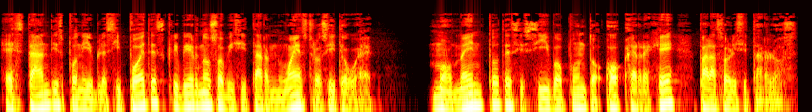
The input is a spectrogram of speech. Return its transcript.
están disponibles y puede escribirnos o visitar nuestro sitio web momentodecisivo.org para solicitarlos.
